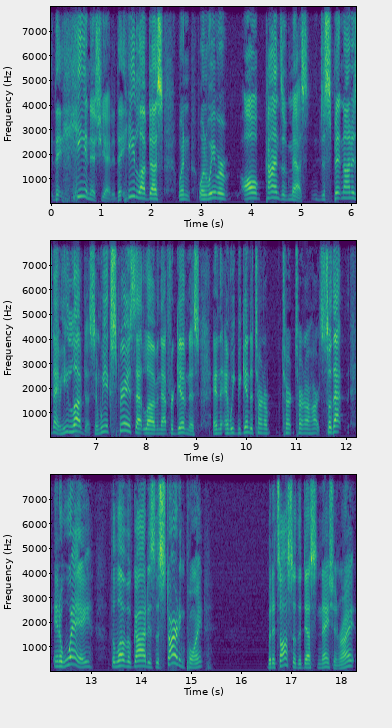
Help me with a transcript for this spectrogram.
that He initiated, that He loved us when, when we were all kinds of mess, just spitting on His name. He loved us, and we experience that love and that forgiveness, and, and we begin to turn our, turn, turn our hearts. So, that, in a way, the love of God is the starting point, but it's also the destination, right?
